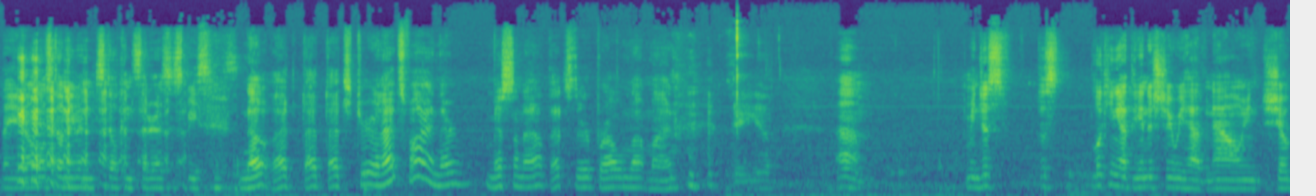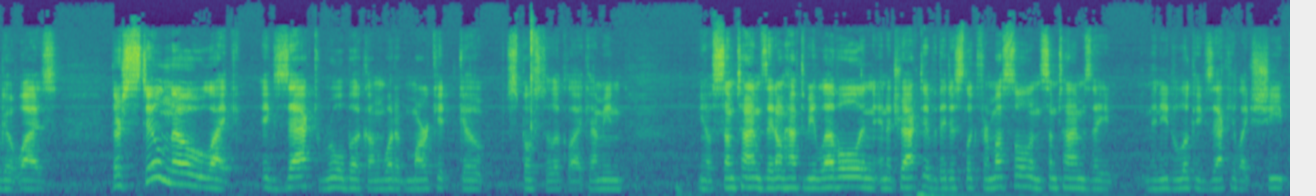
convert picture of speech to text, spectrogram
they almost don't even still consider us a species no that, that that's true and that's fine they're missing out that's their problem not mine there you go um, i mean just just looking at the industry we have now I mean, show goat wise there's still no like exact rule book on what a market goat is supposed to look like. I mean, you know, sometimes they don't have to be level and, and attractive; they just look for muscle, and sometimes they they need to look exactly like sheep.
